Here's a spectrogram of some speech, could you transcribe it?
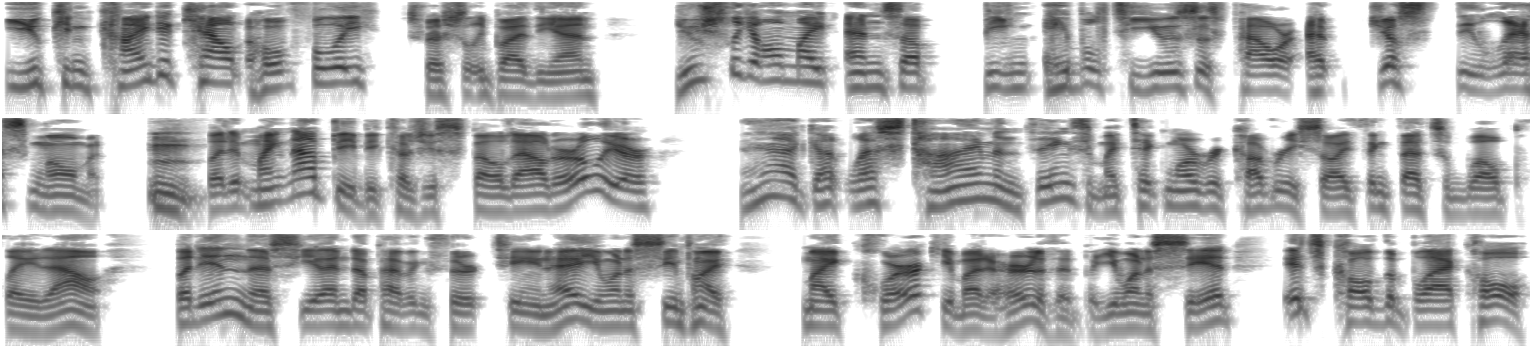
you can kind of count, hopefully, especially by the end. Usually, All Might ends up being able to use his power at just the last moment. Mm. But it might not be because you spelled out earlier, yeah, I got less time and things. It might take more recovery. So I think that's well played out. But in this, you end up having 13. Hey, you want to see my my quirk? You might have heard of it, but you want to see it? It's called the black hole.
